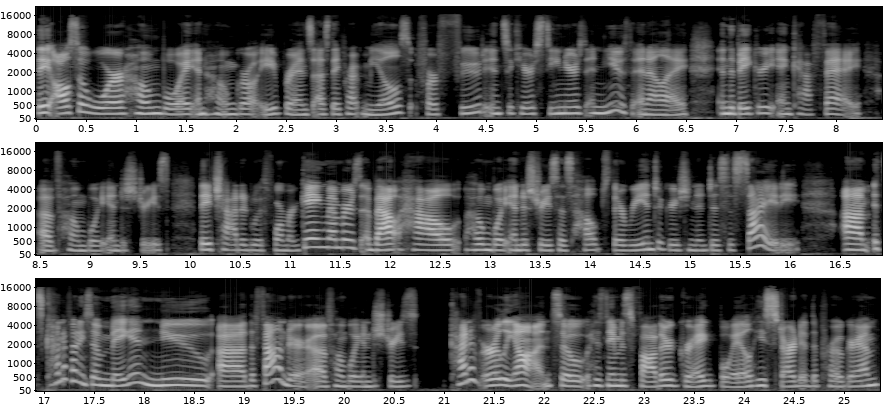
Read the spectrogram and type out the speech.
They also wore Homeboy and Homegirl aprons as they prep meals for food insecure seniors and youth in LA in the bakery and cafe of Homeboy Industries. They chatted with former gang members about how Homeboy Industries has helped their reintegration into society. Um, it's kind of funny. So Meghan knew uh, the founder of Homeboy Industries kind of early on. So his name is Father Greg Boyle. He started the program.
